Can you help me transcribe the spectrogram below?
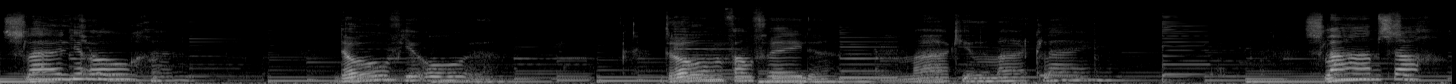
Sluit je ogen Droom van vrede, maak je maar klein. Slaap zacht,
